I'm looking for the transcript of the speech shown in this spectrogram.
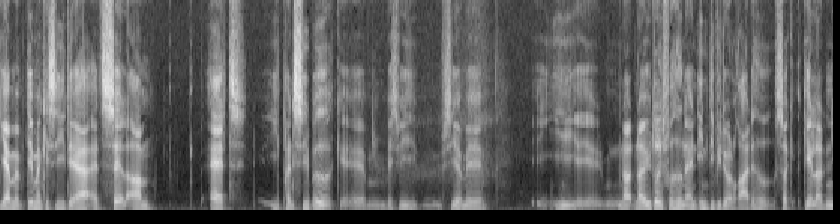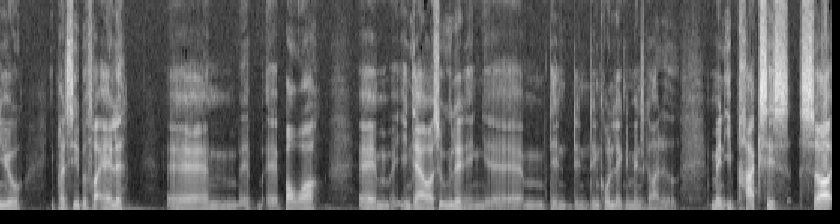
Jamen, det man kan sige, det er, at selvom at i princippet, øh, hvis vi siger med, i, øh, når, når ytringsfriheden er en individuel rettighed, så gælder den jo i princippet for alle øhm, øh, borgere, øh, endda også udlænding. Øh, det, er en, det, er en, det er en grundlæggende menneskerettighed. Men i praksis, så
